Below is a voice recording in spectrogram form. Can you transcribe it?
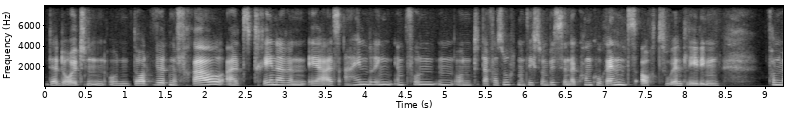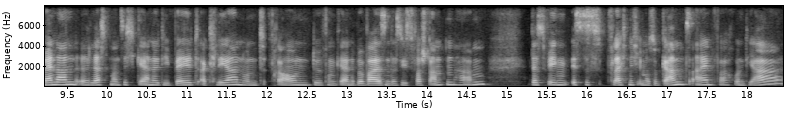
der Deutschen. Und dort wird eine Frau als Trainerin eher als Eindring empfunden. Und da versucht man sich so ein bisschen der Konkurrenz auch zu entledigen. Von Männern äh, lässt man sich gerne die Welt erklären und Frauen dürfen gerne beweisen, dass sie es verstanden haben. Deswegen ist es vielleicht nicht immer so ganz einfach. Und ja,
